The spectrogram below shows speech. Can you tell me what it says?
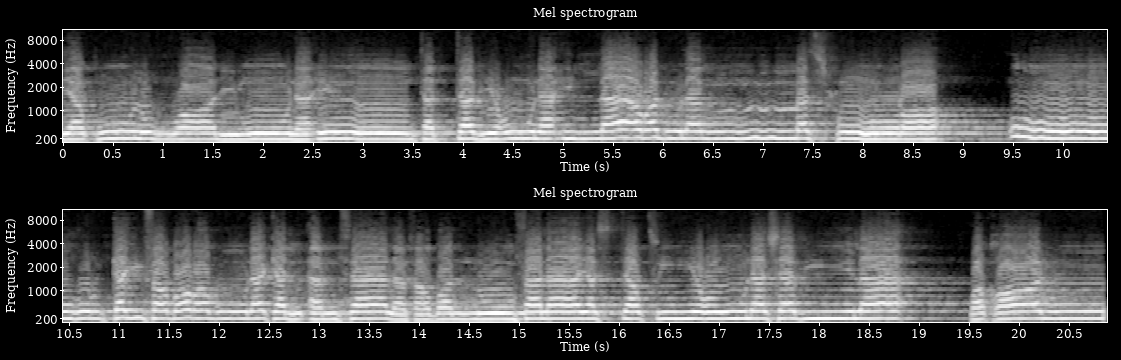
يقول الظالمون إن تتبعون إلا رجلا مسحورا. كيف ضربوا لك الأمثال فضلوا فلا يستطيعون سبيلا وقالوا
